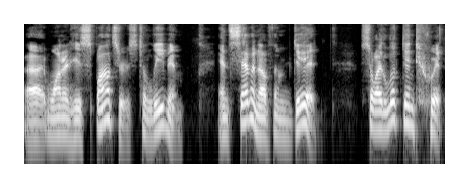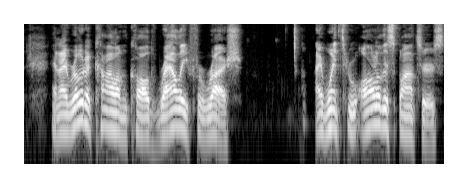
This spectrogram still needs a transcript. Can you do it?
uh, wanted his sponsors to leave him and seven of them did. So I looked into it and I wrote a column called Rally for Rush. I went through all of the sponsors,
